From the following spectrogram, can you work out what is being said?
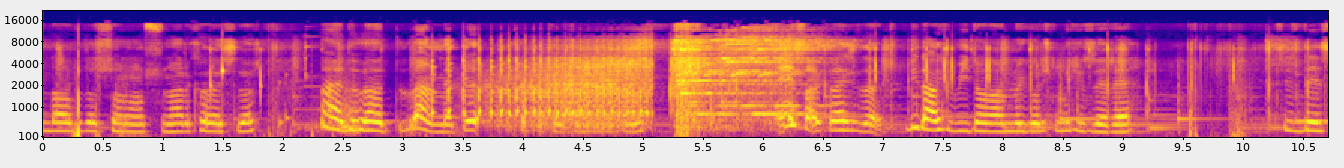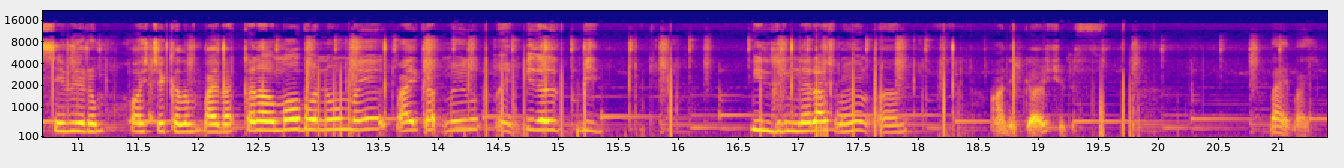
Tane daha bu da son olsun arkadaşlar. Verdi verdi vermedi. Evet arkadaşlar bir dahaki videolarımda görüşmek üzere. Sizleri seviyorum. Hoşçakalın. Bay bay. Kanalıma abone olmayı, like atmayı unutmayın. Bir de bir bildirimleri açmayı unutmayın. Hadi görüşürüz. Bay bay.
